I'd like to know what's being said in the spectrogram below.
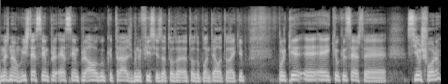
Mas não, isto é sempre, é sempre algo que traz benefícios a, toda, a todo o plantel, a toda a equipe, porque é, é aquilo que disseste: é, se uns foram,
